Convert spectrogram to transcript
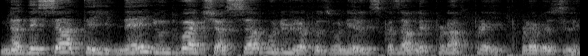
На 10-й день, у 2 часа, вони вже подзвонили, сказали, прах привезли.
